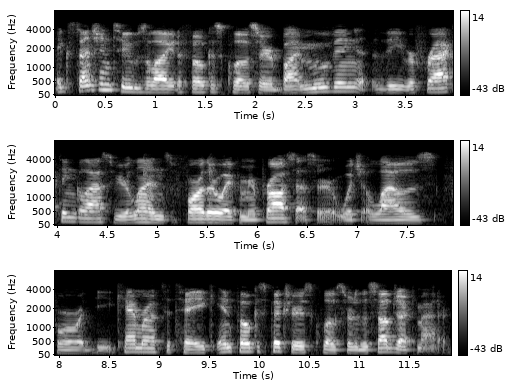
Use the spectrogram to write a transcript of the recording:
Extension tubes allow you to focus closer by moving the refracting glass of your lens farther away from your processor, which allows for the camera to take in-focus pictures closer to the subject matter.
